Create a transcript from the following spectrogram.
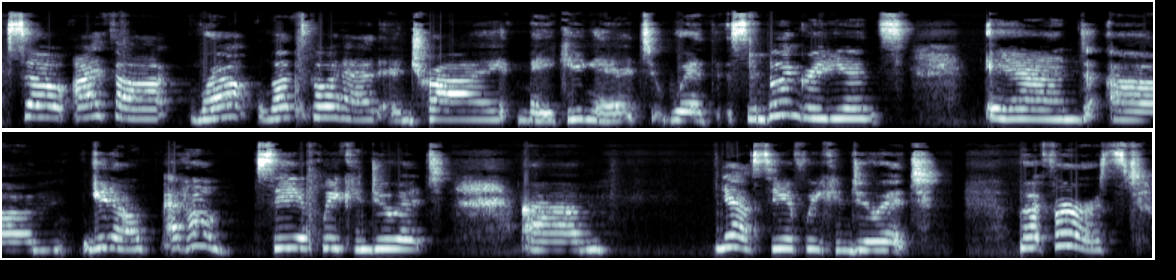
So I thought, well, let's go ahead and try making it with simple ingredients and, um, you know, at home. See if we can do it. Um, yeah, see if we can do it. But first,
